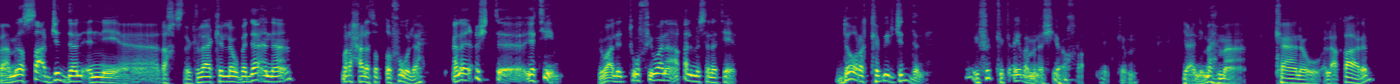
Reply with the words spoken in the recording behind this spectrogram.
فمن الصعب جدا إني آه، الخص لك لكن لو بدأنا مرحلة الطفولة أنا عشت آه، يتيم. الوالد توفي وأنا أقل من سنتين. دورك كبير جدا. يفكك أيضا من أشياء أخرى. يمكن يعني مهما كانوا الأقارب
